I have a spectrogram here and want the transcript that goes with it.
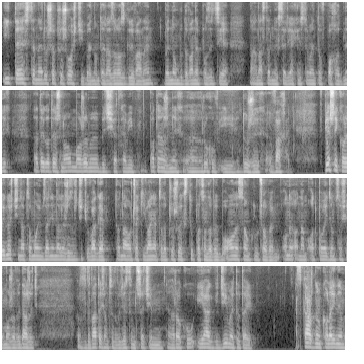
i te scenariusze przyszłości będą teraz rozgrywane, będą budowane pozycje na następnych seriach instrumentów pochodnych, dlatego też no, możemy być świadkami potężnych e, ruchów i dużych wahań. W pierwszej kolejności, na co moim zdaniem należy zwrócić uwagę, to na oczekiwania co do przyszłych stóp procentowych, bo one są kluczowe. One nam odpowiedzą, co się może wydarzyć w 2023 roku i jak widzimy tutaj, z każdym kolejnym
